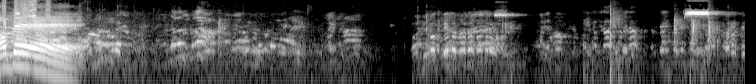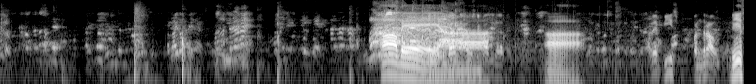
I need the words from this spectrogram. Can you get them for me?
अबे यार उसके पास ही गलत है हाँ अबे बीस पंद्रह हो गया बीस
